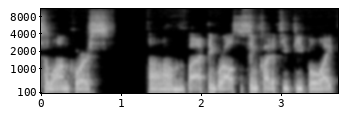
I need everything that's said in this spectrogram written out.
to long course. Um, but I think we're also seeing quite a few people like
